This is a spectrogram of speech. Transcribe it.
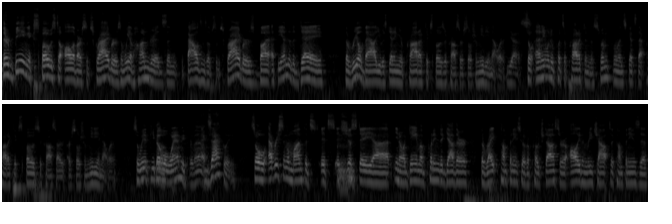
they're being exposed to all of our subscribers, and we have hundreds and thousands of subscribers. But at the end of the day, the real value is getting your product exposed across our social media network. Yes. So anyone who puts a product into Swimfluence gets that product exposed across our, our social media network. So we have people double whammy for them. Exactly. So every single month, it's it's it's just a uh, you know a game of putting together the right companies who have approached us, or I'll even reach out to companies if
